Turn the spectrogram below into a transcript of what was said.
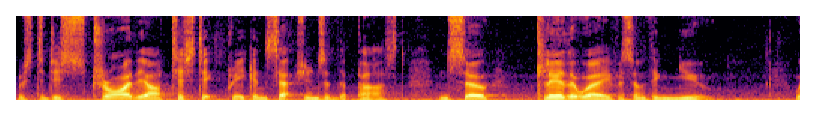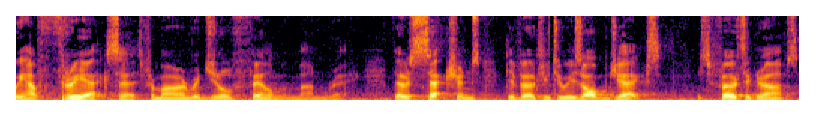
was to destroy the artistic preconceptions of the past and so clear the way for something new. We have three excerpts from our original film of Man Ray, those sections devoted to his objects, his photographs,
